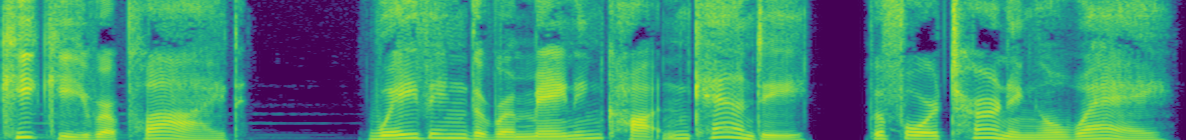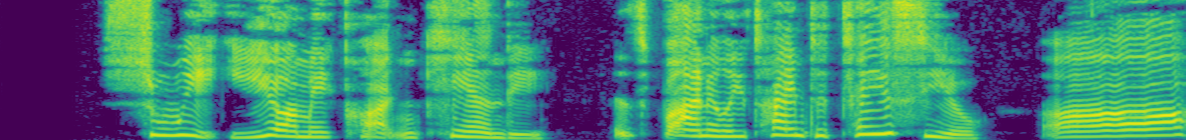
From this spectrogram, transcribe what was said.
Kiki replied, waving the remaining cotton candy before turning away. Sweet, yummy cotton candy. It's finally time to taste you. Ah. Uh...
